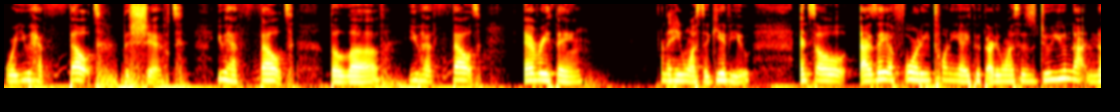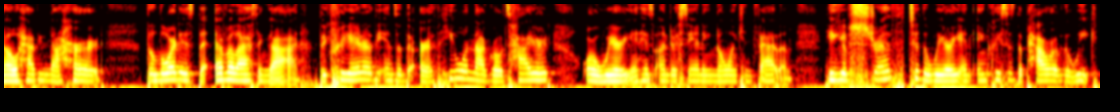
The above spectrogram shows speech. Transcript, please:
where you have felt the shift, you have felt the love, you have felt everything that He wants to give you. And so Isaiah 40, 28 through 31 says, Do you not know? Have you not heard? The Lord is the everlasting God, the creator of the ends of the earth. He will not grow tired or weary, and his understanding no one can fathom. He gives strength to the weary and increases the power of the weak.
